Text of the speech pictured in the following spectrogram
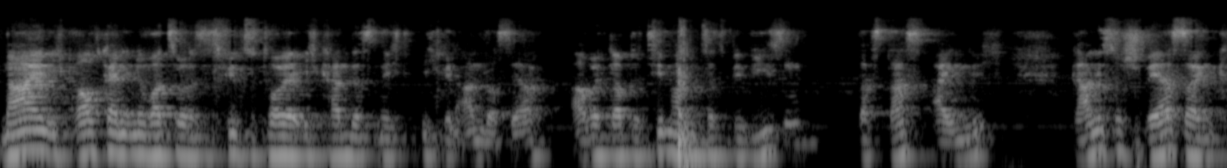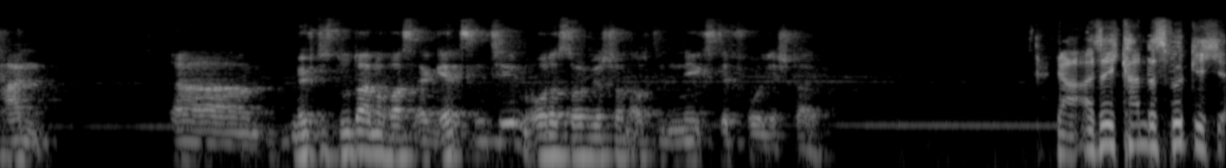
nein, ich brauche keine Innovation, es ist viel zu teuer, ich kann das nicht, ich bin anders, ja. Aber ich glaube, der Team hat uns jetzt bewiesen, dass das eigentlich gar nicht so schwer sein kann. Ähm, möchtest du da noch was ergänzen, Tim, oder sollen wir schon auf die nächste Folie steigen? Ja, also ich kann das wirklich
